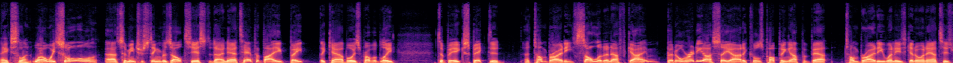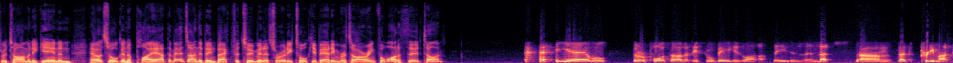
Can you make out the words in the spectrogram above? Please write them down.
Excellent. Well, we saw uh, some interesting results yesterday. Now, Tampa Bay beat the Cowboys, probably to be expected. Uh, Tom Brady, solid enough game, but already I see articles popping up about Tom Brady when he's going to announce his retirement again and how it's all going to play out. The man's only been back for two minutes, already talking about him retiring for what, a third time? yeah, well, the reports are that this will be his last season, and that's um, that's pretty much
